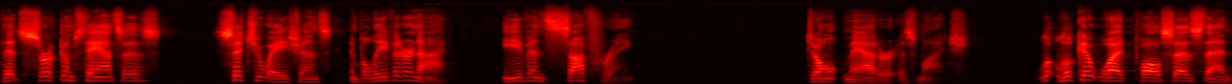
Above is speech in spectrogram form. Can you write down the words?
that circumstances, situations, and believe it or not, even suffering don't matter as much. Look at what Paul says then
